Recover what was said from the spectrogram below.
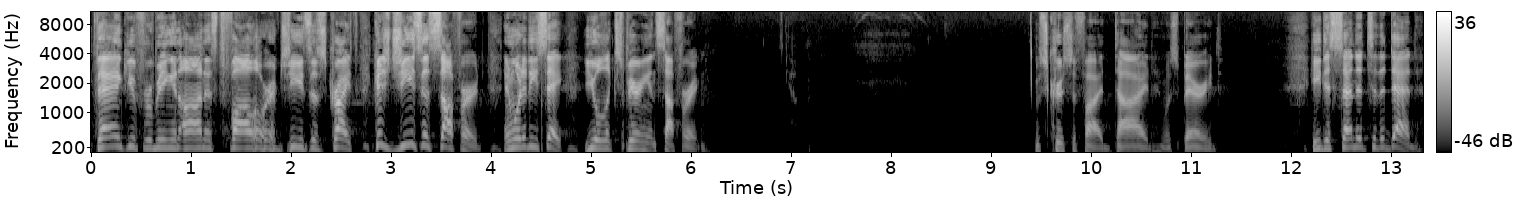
Thank you for being an honest follower of Jesus Christ because Jesus suffered. And what did he say? You'll experience suffering. Was crucified, died, and was buried. He descended to the dead.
